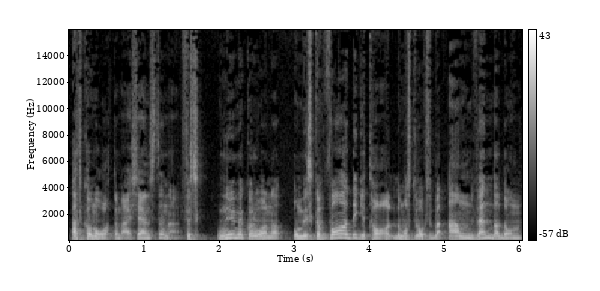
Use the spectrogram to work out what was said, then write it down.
att komma åt de här tjänsterna. För nu med Corona, om vi ska vara digital, då måste vi också börja använda de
